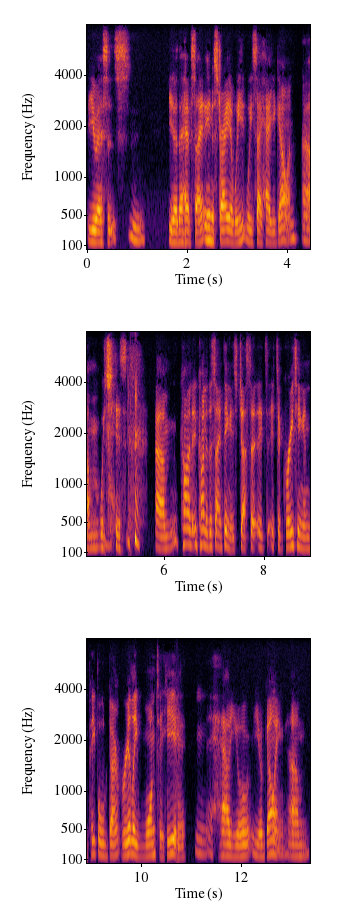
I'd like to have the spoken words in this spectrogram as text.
the US it's you know they have say in Australia we we say how you going um, which is um, kind of kind of the same thing. It's just a, it's it's a greeting and people don't really want to hear how you're you're going. Um,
